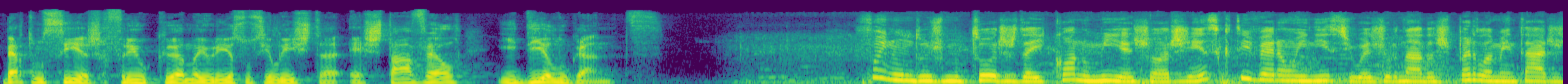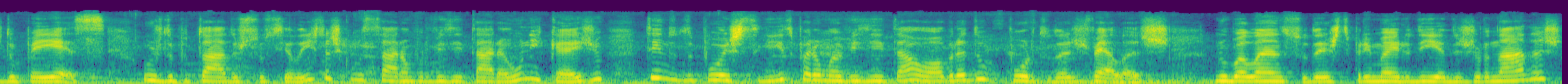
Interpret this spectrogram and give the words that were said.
Berto Messias referiu que a maioria socialista é estável e dialogante. Foi num dos motores da economia jorgense que tiveram início as jornadas parlamentares do PS. Os deputados socialistas começaram por visitar a Uniqueijo, tendo depois seguido para uma visita à obra do Porto das Velas. No balanço deste primeiro dia de jornadas,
